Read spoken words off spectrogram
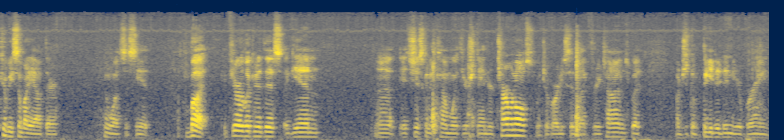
could be somebody out there who wants to see it. But if you're looking at this again, uh, it's just going to come with your standard terminals, which I've already said like three times, but I'm just to beat it into your brain.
